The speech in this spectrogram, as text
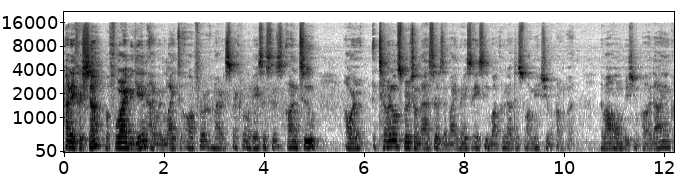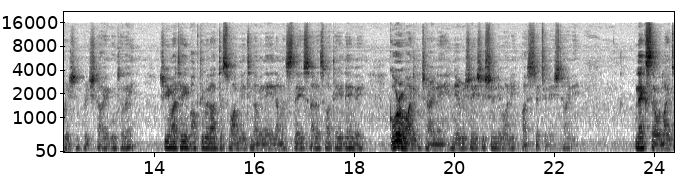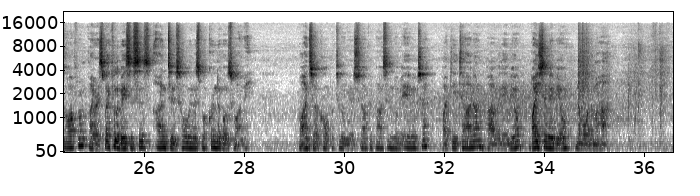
Hare Krishna. Before I begin, I would like to offer my respectful obeisances unto our eternal spiritual master, His Divine Grace A.C. Bhaktivedanta Swami Srila Prabhupada. Nama Om Vishnu Padaya Krishna Krishnaya Bhutale Srimate Bhaktivedanta Swami Nitinamine Namaste Saraswate Deve Gauravani Pracharine Nirvishesha Shunyavadi Paschachadeshtane. Next, I would like to offer my respectful obeisances unto His Holiness Mukunda Goswami.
